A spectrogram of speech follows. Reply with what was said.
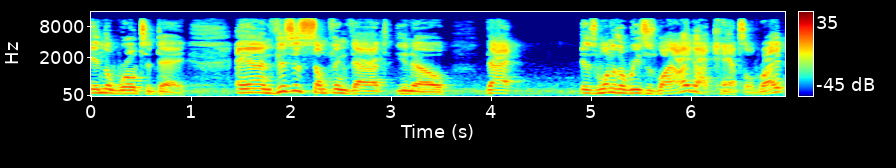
in the world today. And this is something that, you know, that is one of the reasons why I got canceled, right?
